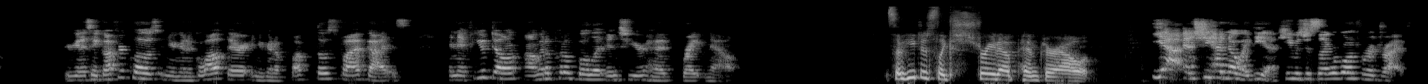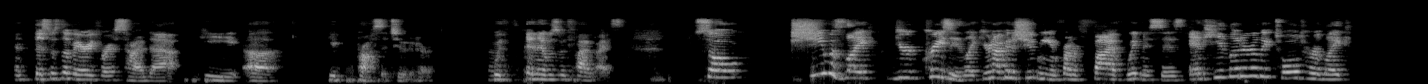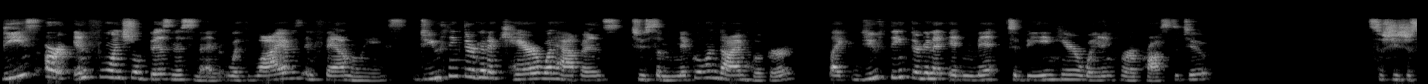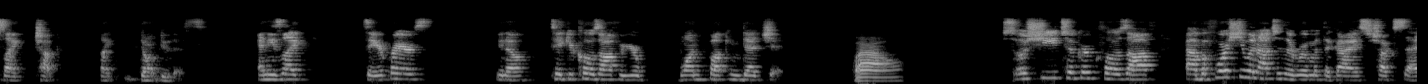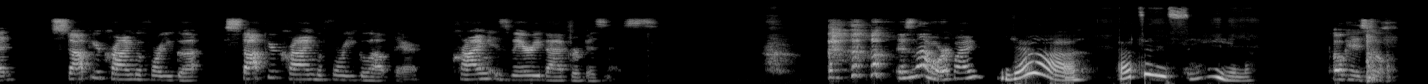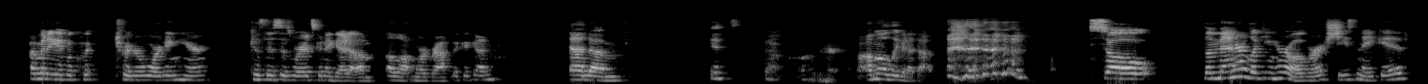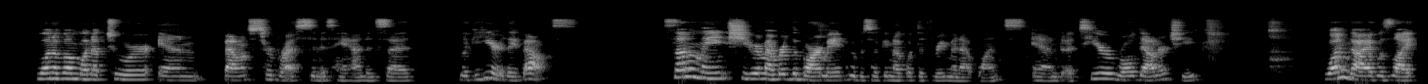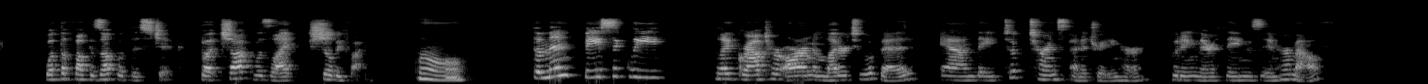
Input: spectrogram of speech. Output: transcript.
You're going to take off your clothes and you're going to go out there and you're going to fuck those five guys. And if you don't, I'm going to put a bullet into your head right now. So he just like straight up pimped her out. Yeah, and she had no idea. He was just like, we're going for a drive. And this was the very first time that he, uh, he prostituted her. With, and it was with five guys. So she was like, You're crazy. Like, you're not going to shoot me in front of five witnesses. And he literally told her, like, these are influential businessmen with wives and families. Do you think they're going to care what happens to some nickel and dime hooker? Like, do you think they're going to admit to being here waiting for a prostitute? So she's just like, Chuck, like, don't do this. And he's like, say your prayers. You know, take your clothes off or you're one fucking dead chick. Wow. So she took her clothes off. Um, before she went out to the room with the guys, Chuck said, "Stop your crying before you go. Stop your crying before you go out there. Crying is very bad for business." Isn't that horrifying? Yeah, that's insane. Okay, so I'm gonna give a quick trigger warning here because this is where it's gonna get um, a lot more graphic again, and um, it's I'm gonna leave it at that. so the men are looking her over. She's naked. One of them went up to her and bounced her breasts in his hand and said, "Looky here, they bounce." Suddenly, she remembered the barmaid who was hooking up with the three men at once, and a tear rolled down her cheek. One guy was like, What the fuck is up with this chick? But Chuck was like, She'll be fine. Oh. The men basically like grabbed her arm and led her to a bed, and they took turns penetrating her, putting their things in her mouth.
